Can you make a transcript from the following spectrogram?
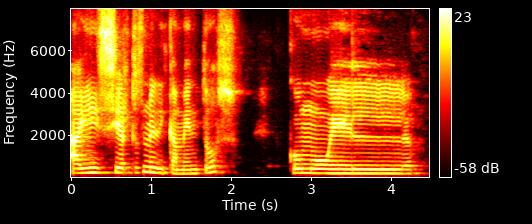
hay ciertos medicamentos como el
